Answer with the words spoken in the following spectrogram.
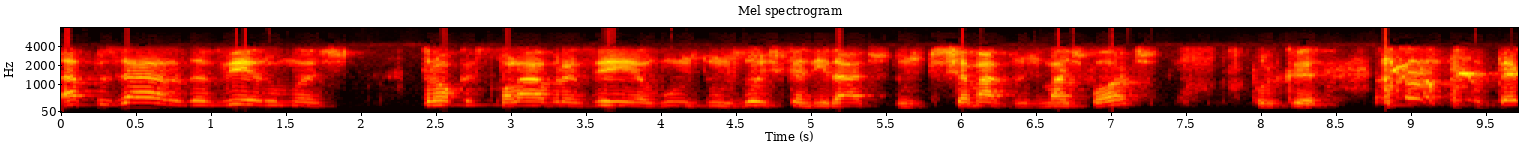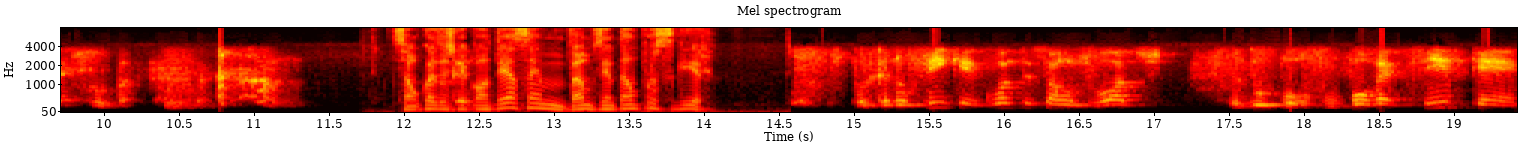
apesar de haver umas trocas de palavras em alguns dos dois candidatos, dos chamados dos mais fortes, porque. Peço desculpa. São coisas que acontecem, vamos então prosseguir. Porque no fim, quem conta são os votos do povo. O povo é que decide quem é,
